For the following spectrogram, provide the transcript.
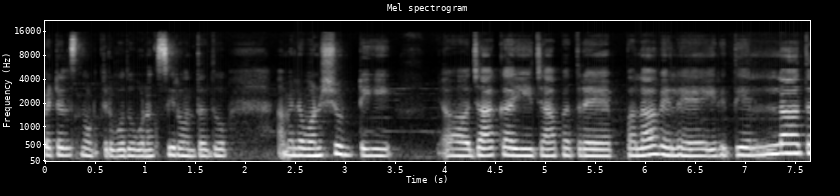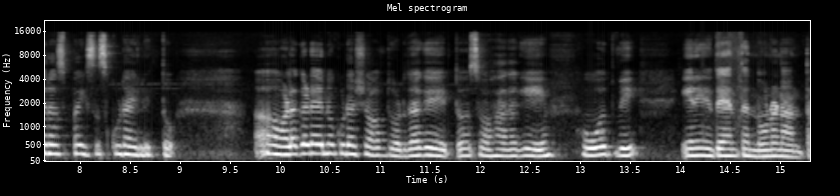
ಪೆಟಲ್ಸ್ ನೋಡ್ತಿರ್ಬೋದು ಒಣಗಿಸಿರುವಂಥದ್ದು ಆಮೇಲೆ ಒಣಶುಂಠಿ ಜಾಕಾಯಿ, ಜಾಪತ್ರೆ, ಪಲಾವ್ ಎಲೆ ಈ ರೀತಿ ಎಲ್ಲ ಥರ ಸ್ಪೈಸಸ್ ಕೂಡ ಇಲ್ಲಿತ್ತು. ಒಳಗಡೆನೂ ಕೂಡ ಶಾಪ್ ದೊಡ್ಡದಾಗೇ ಇತ್ತು. ಸೊ ಹಾಗಾಗಿ ಹೋದ್ವಿ. ಏನಿದೆ ಅಂತ ನೋಡೋಣ ಅಂತ.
